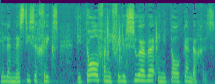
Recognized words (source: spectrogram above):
Hellenistiese Grieks, die taal van die filosowe en die taalkundiges.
